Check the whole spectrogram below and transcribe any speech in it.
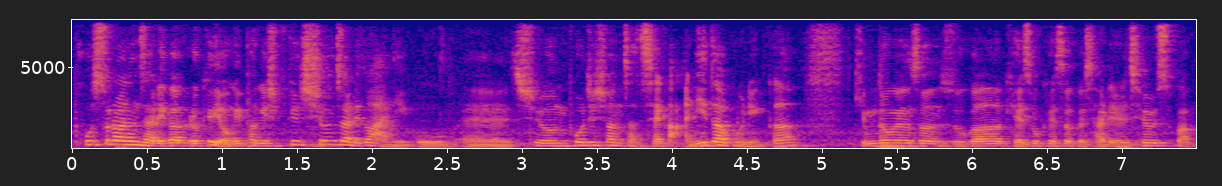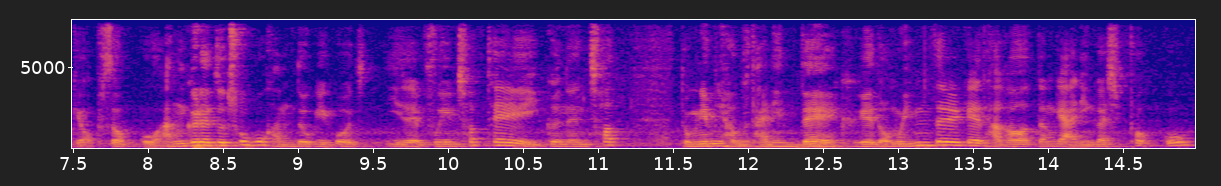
포수라는 자리가 그렇게 영입하기 쉽, 쉬운 자리도 아니고 예, 쉬운 포지션 자체가 아니다 보니까 김동현 선수가 계속해서 그 자리를 채울 수밖에 없었고 안 그래도 초보 감독이고 이제 부임 첫 해에 이끄는 첫 독립야구단인데 그게 너무 힘들게 다가왔던 게 아닌가 싶었고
